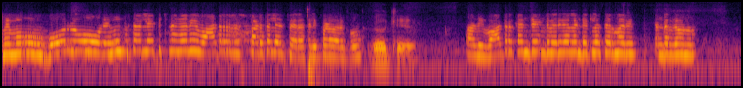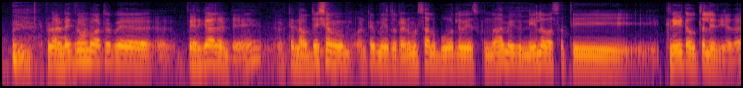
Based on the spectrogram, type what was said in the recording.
మ్మ్. బోరు రెండు సార్లు వేపించినా కానీ వాటర్ పడతలేదు సార్ అసలు ఇప్పటి వరకు ఓకే. అది వాటర్ కంటెంట్ పెరగాలంటే ఎట్లా సార్ మరి అండర్ గ్రౌండ్ ఇప్పుడు అండర్ గ్రౌండ్ వాటర్ పెరగాలంటే అంటే నా ఉద్దేశం అంటే మీరు రెండు మూడు సార్లు బోర్లు వేసుకున్నా మీకు నీళ్ళ వసతి క్రియేట్ అవుతలేదు కదా.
